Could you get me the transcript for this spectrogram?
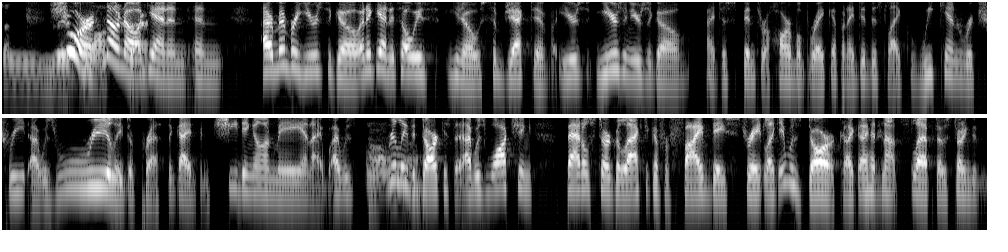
and sure no no again and and i remember years ago and again it's always you know subjective years years and years ago i just been through a horrible breakup and i did this like weekend retreat i was really depressed the guy had been cheating on me and i, I was oh, really no. the darkest i was watching battlestar galactica for five days straight like it was dark like i had not slept i was starting to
